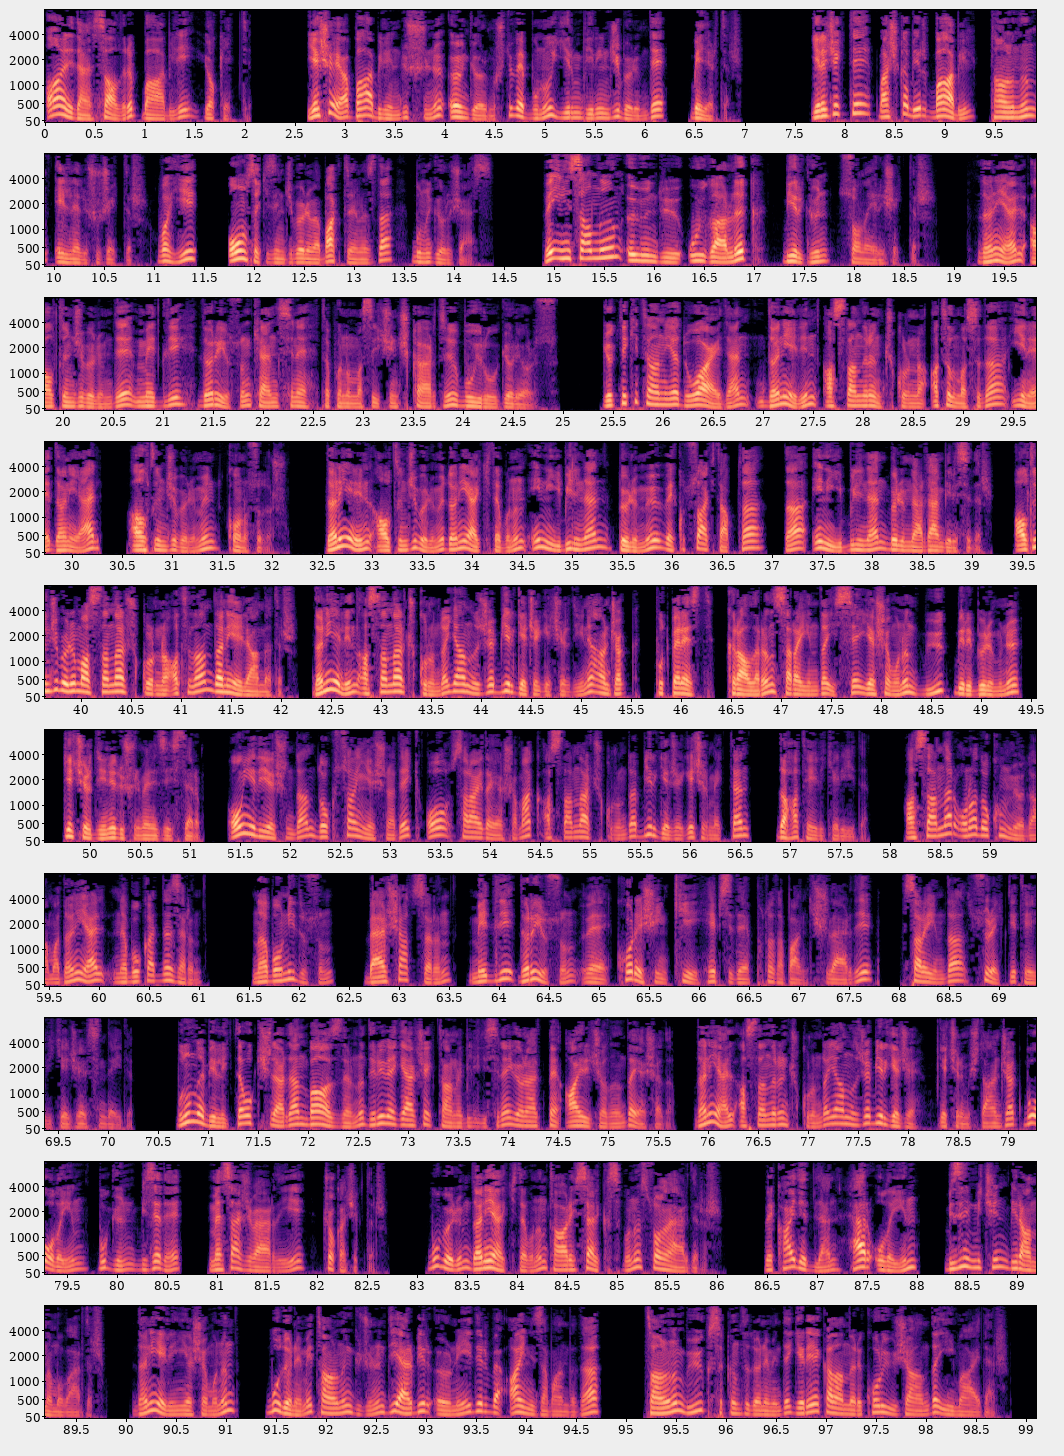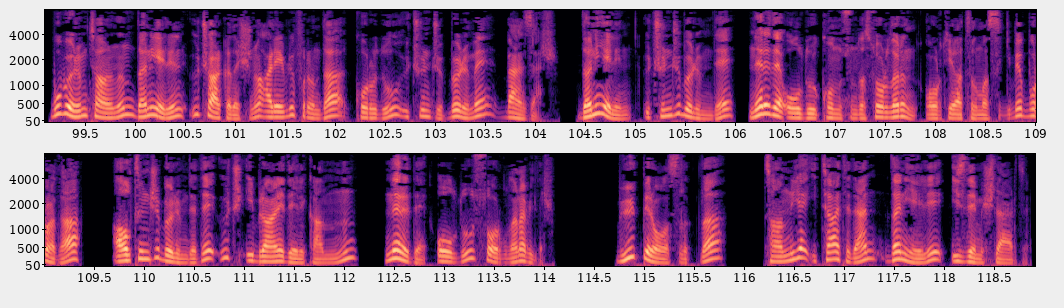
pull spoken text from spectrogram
Aniden saldırıp Babil'i yok etti. Yaşaya Babil'in düşüşünü öngörmüştü ve bunu 21. bölümde belirtir. Gelecekte başka bir Babil Tanrı'nın eline düşecektir. Vahiy 18. bölüme baktığınızda bunu göreceğiz. Ve insanlığın övündüğü uygarlık bir gün sona erecektir. Daniel 6. bölümde Medli Darius'un kendisine tapınılması için çıkardığı buyruğu görüyoruz. Gökteki Tanrı'ya dua eden Daniel'in aslanların çukuruna atılması da yine Daniel 6. bölümün konusudur. Daniel'in 6. bölümü Daniel kitabının en iyi bilinen bölümü ve kutsal kitapta da en iyi bilinen bölümlerden birisidir. 6. bölüm aslanlar çukuruna atılan Daniel'i anlatır. Daniel'in aslanlar çukurunda yalnızca bir gece geçirdiğini ancak putperest kralların sarayında ise yaşamının büyük bir bölümünü geçirdiğini düşünmenizi isterim. 17 yaşından 90 yaşına dek o sarayda yaşamak aslanlar çukurunda bir gece geçirmekten daha tehlikeliydi. Aslanlar ona dokunmuyordu ama Daniel Nebukadnezar'ın, Nabonidus'un, Belşatsar'ın, Medli Darius'un ve Koreş'in ki hepsi de puta tapan kişilerdi, sarayında sürekli tehlike içerisindeydi. Bununla birlikte o kişilerden bazılarını diri ve gerçek Tanrı bilgisine yöneltme ayrıcalığında yaşadı. Daniel aslanların çukurunda yalnızca bir gece geçirmişti ancak bu olayın bugün bize de mesaj verdiği çok açıktır. Bu bölüm Daniel kitabının tarihsel kısmını sona erdirir ve kaydedilen her olayın bizim için bir anlamı vardır. Daniel'in yaşamının bu dönemi Tanrı'nın gücünün diğer bir örneğidir ve aynı zamanda da Tanrı'nın büyük sıkıntı döneminde geriye kalanları koruyacağını da ima eder. Bu bölüm Tanrı'nın Daniel'in üç arkadaşını alevli fırında koruduğu üçüncü bölüme benzer. Daniel'in üçüncü bölümde nerede olduğu konusunda soruların ortaya atılması gibi burada altıncı bölümde de üç İbrani delikanlının nerede olduğu sorgulanabilir. Büyük bir olasılıkla Tanrı'ya itaat eden Daniel'i izlemişlerdi.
